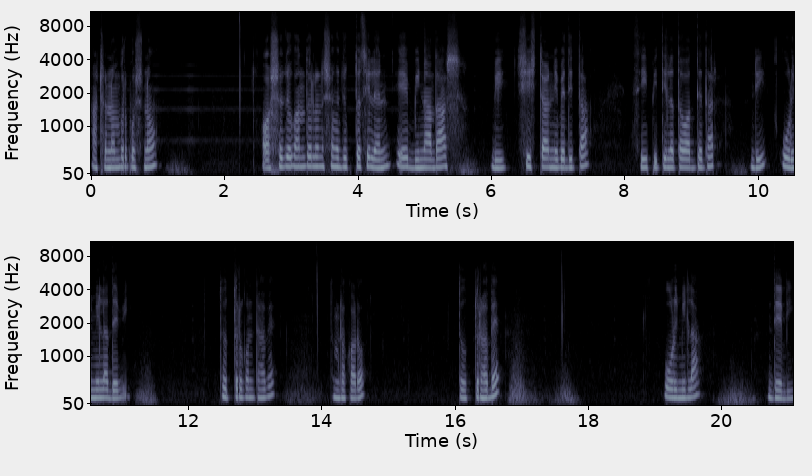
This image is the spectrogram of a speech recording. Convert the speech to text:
আঠারো নম্বর প্রশ্ন। অসহযোগ আন্দোলনের সঙ্গে যুক্ত ছিলেন A Bina Das. B, sister Nivedita, C, Pritilata Waddedar D, Urmila Devi. তো উত্তর কোনটা হবে? তোমরা করো। তো উত্তর হবে উর্মিলা দেবী।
